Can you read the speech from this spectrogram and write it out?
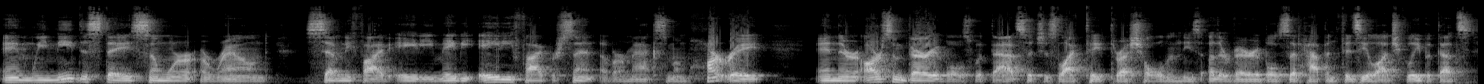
And we need to stay somewhere around 75, 80, maybe 85% of our maximum heart rate. And there are some variables with that, such as lactate threshold and these other variables that happen physiologically, but that's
